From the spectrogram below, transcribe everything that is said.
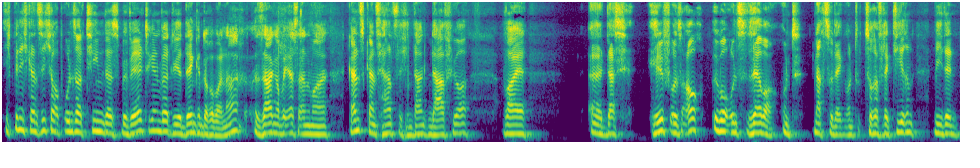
Ich bin nicht ganz sicher, ob unser Team das bewältigen wird. Wir denken darüber nach, sagen aber erst einmal ganz, ganz herzlichen Dank dafür, weil äh, das hilft uns auch, über uns selber und nachzudenken und zu reflektieren, wie denn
